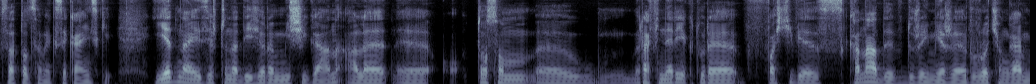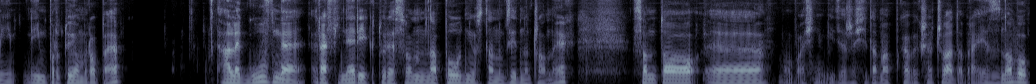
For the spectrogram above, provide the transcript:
w Zatoce Meksykańskiej. Jedna jest jeszcze nad jeziorem Michigan, ale to są rafinerie, które właściwie z Kanady w dużej mierze rurociągami importują ropę. Ale główne rafinerie, które są na południu Stanów Zjednoczonych, są to, e, o właśnie widzę, że się ta mapka wykrzaczyła, dobra, jest znowu,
